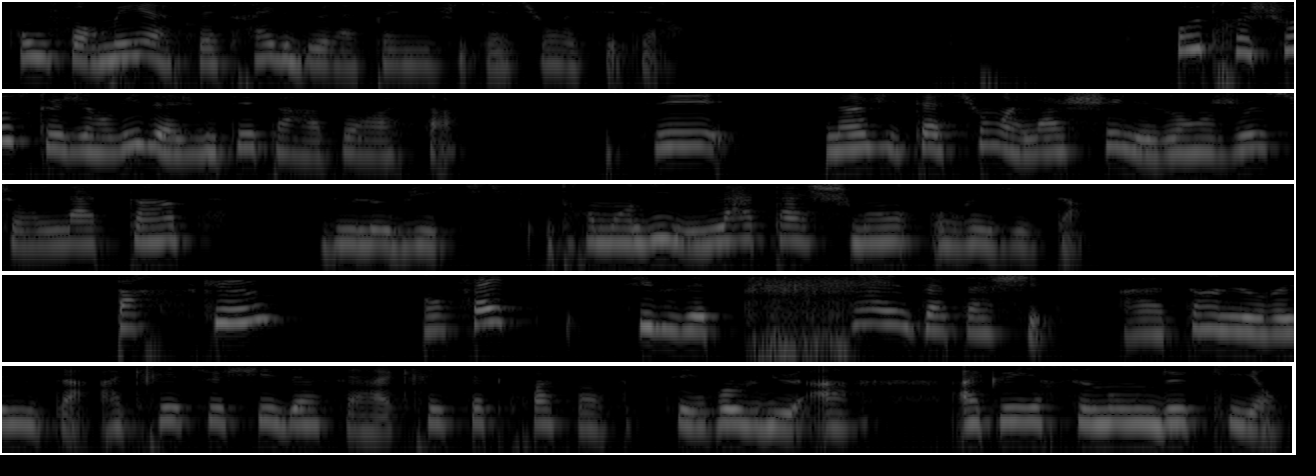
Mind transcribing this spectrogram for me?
conformer à cette règle de la planification, etc. Autre chose que j'ai envie d'ajouter par rapport à ça, c'est l'invitation à lâcher les enjeux sur l'atteinte de l'objectif, autrement dit l'attachement au résultat. Parce que, en fait, si vous êtes très attaché à atteindre le résultat, à créer ce chiffre d'affaires, à créer cette croissance, ces revenus, à accueillir ce nombre de clients,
